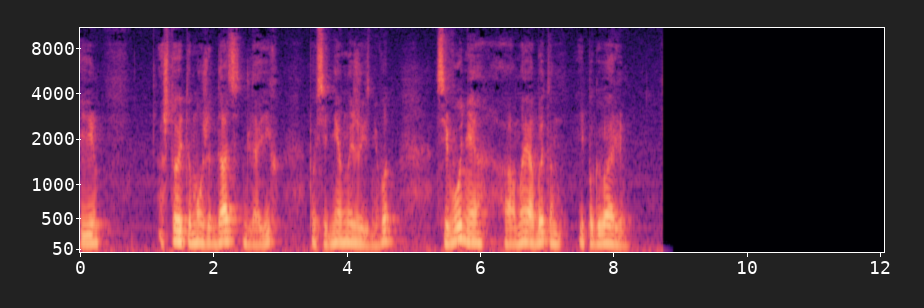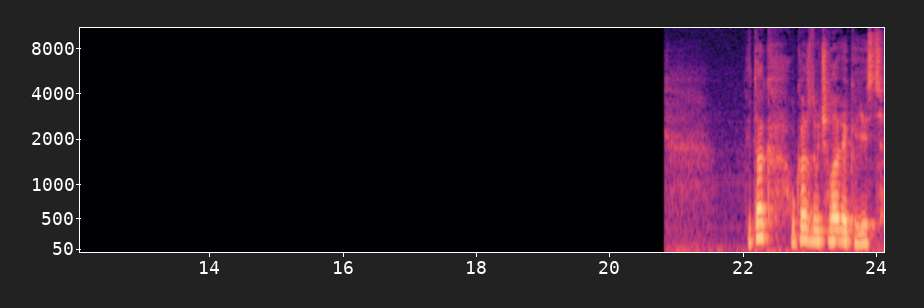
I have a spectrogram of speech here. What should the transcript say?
и что это может дать для их повседневной жизни. Вот сегодня э, мы об этом и поговорим. Итак, у каждого человека есть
